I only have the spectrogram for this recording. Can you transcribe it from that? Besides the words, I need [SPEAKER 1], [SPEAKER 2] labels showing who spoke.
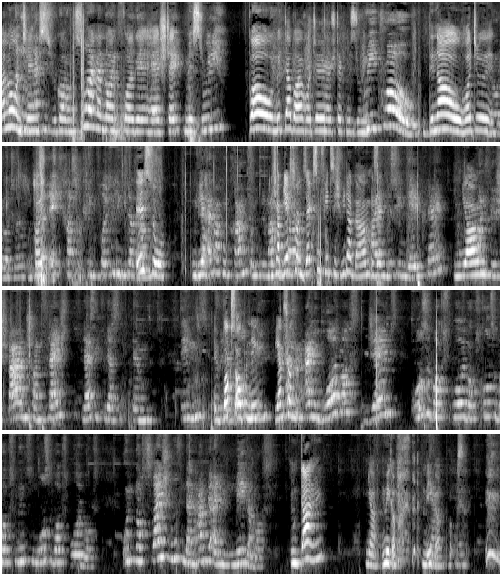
[SPEAKER 1] Hallo und herzlich willkommen zu einer neuen Folge Hashtag Mystery Bow. Mit dabei heute Hashtag Mystery.
[SPEAKER 2] Crow.
[SPEAKER 1] Genau, heute
[SPEAKER 2] Genau, Leute. Und das
[SPEAKER 1] Heute-
[SPEAKER 2] ist echt krass. Wir kriegen voll viele Wiedergaben.
[SPEAKER 1] ist so.
[SPEAKER 2] Wir
[SPEAKER 1] Wir,
[SPEAKER 2] einfach krank und wir machen
[SPEAKER 1] ich habe jetzt schon 46 Wiedergaben.
[SPEAKER 2] Ein bisschen Gameplay.
[SPEAKER 1] ja
[SPEAKER 2] Und wir sparen schon fleiß, fleißig für das ähm, Ding.
[SPEAKER 1] Box Opening. Wir haben schon
[SPEAKER 2] schon eine Brawlbox, James, große Box, Brawlbox, große Box, Münzen, große Box, Brawlbox. Und noch zwei Stufen, dann haben wir eine Megabox.
[SPEAKER 1] und dann ja mega mega Box.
